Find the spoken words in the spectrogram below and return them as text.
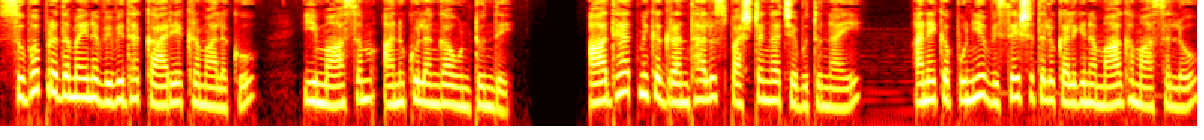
శుభప్రదమైన వివిధ కార్యక్రమాలకు ఈ మాసం అనుకూలంగా ఉంటుంది. ఆధ్యాత్మిక గ్రంథాలు స్పష్టంగా చెబుతున్నాయి. అనేక పుణ్య విశేషతలు కలిగిన మాఘమాసంలో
